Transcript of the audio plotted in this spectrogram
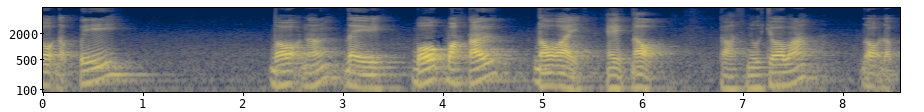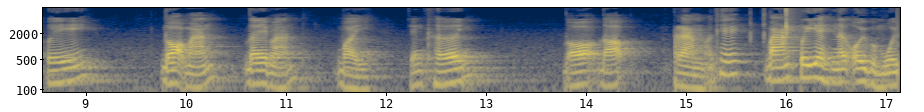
ដក12ដកនឹងដេ បូកបោះទៅដកអីហេដកតោះជំនួសចូលមកដក12ដកប៉ុន្មានដេប៉ុន្មាន3អញ្ចឹងឃើញដក15 OK បាន2ហើយនៅ U6 មួយ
